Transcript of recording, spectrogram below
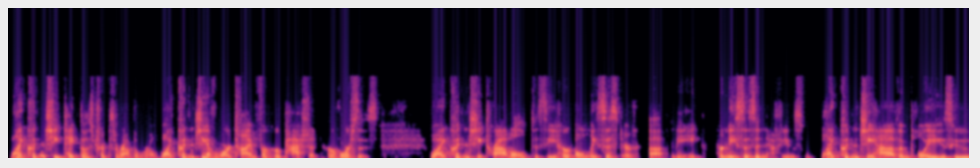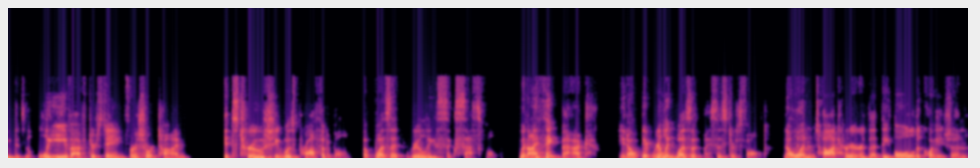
Why couldn't she take those trips around the world? Why couldn't she have more time for her passion, her horses? Why couldn't she travel to see her only sister, uh, me, her nieces and nephews? Why couldn't she have employees who didn't leave after staying for a short time? It's true she was profitable, but was it really successful? When I think back, you know, it really wasn't my sister's fault. No one taught her that the old equation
